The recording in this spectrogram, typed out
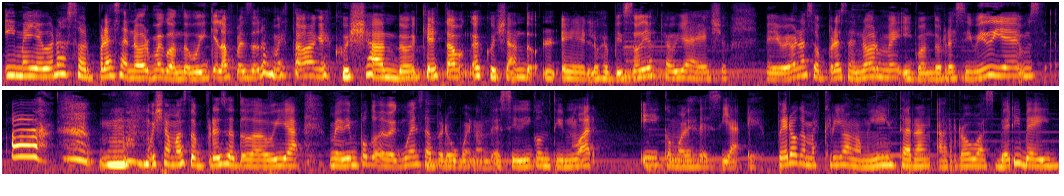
Y me llevé una sorpresa enorme cuando vi que las personas me estaban escuchando, que estaban escuchando eh, los episodios que había hecho. Me llevé una sorpresa enorme y cuando recibí DMs, ¡ah! mucha más sorpresa todavía. Me di un poco de vergüenza, pero bueno, decidí continuar y como les decía, espero que me escriban a mi Instagram, verybabe,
